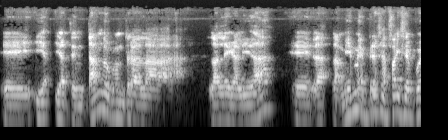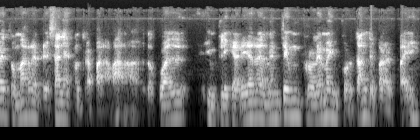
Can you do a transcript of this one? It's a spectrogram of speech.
y, atentando contra la, legalidad, la, misma empresa Pfizer puede tomar represalias contra Panamá, lo cual implicaría realmente un problema importante para el país.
